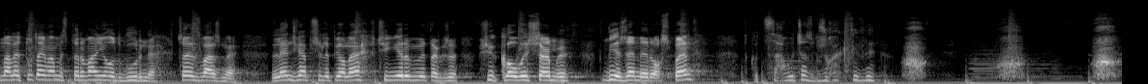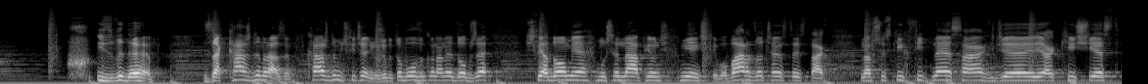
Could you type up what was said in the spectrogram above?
No ale tutaj mamy sterowanie odgórne, co jest ważne. Lędźwia przylepione, czyli nie robimy tak, że się kołyszemy, bierzemy rozpęd, tylko cały czas brzuch aktywny i z wydechem. Za każdym razem, w każdym ćwiczeniu, żeby to było wykonane dobrze, świadomie muszę napiąć mięśnie, bo bardzo często jest tak, na wszystkich fitnessach, gdzie jakiś jest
